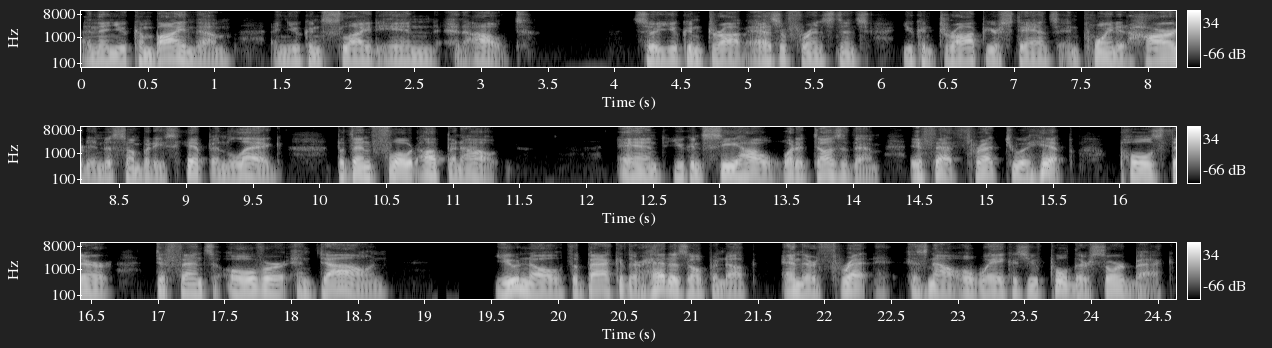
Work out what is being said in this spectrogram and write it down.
and then you combine them and you can slide in and out. So you can drop, as a for instance, you can drop your stance and point it hard into somebody's hip and leg, but then float up and out. And you can see how what it does to them. If that threat to a hip pulls their defense over and down, you know the back of their head is opened up and their threat is now away because you've pulled their sword back.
